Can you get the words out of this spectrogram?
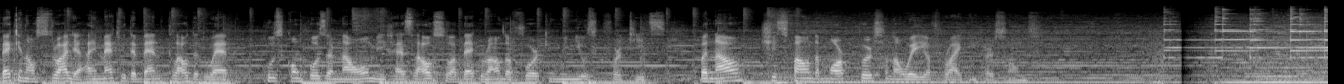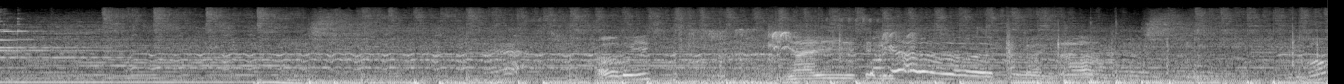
Back in Australia, I met with the band Clouded Web, whose composer Naomi has also a background of working with music for kids but now she's found a more personal way of writing her songs. Oh, Ô Luiz! E aí, Felipe? Tudo bom?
